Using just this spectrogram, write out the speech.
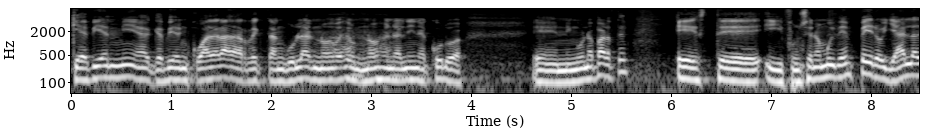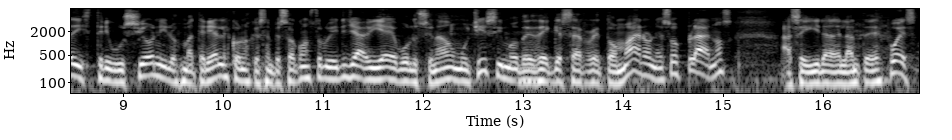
que es bien mía, que es bien cuadrada, rectangular, no, es, no es una línea curva en ninguna parte. Este, y funciona muy bien, pero ya la distribución y los materiales con los que se empezó a construir ya había evolucionado muchísimo desde que se retomaron esos planos a seguir adelante después.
